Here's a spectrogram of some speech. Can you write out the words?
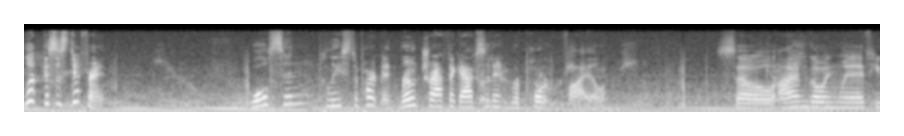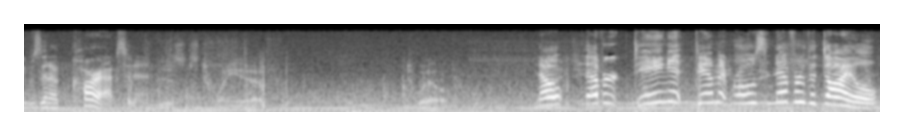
Look, this is different. 0, Wolson Police Department, road traffic accident Type in the report file. So I'm going with he was in a car accident. This is 20F, 12. No, never. Dang it, damn it, Rose. Never the dial.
